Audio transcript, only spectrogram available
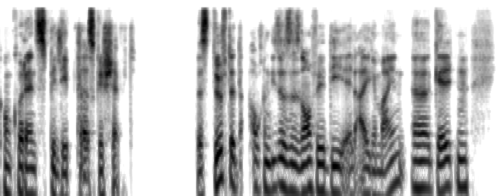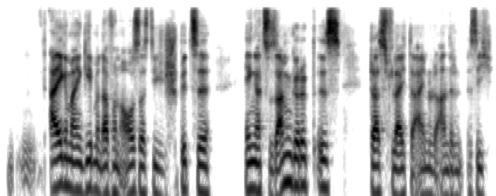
Konkurrenz belebt das Geschäft. Das dürfte auch in dieser Saison für die DL allgemein äh, gelten. Allgemein geht man davon aus, dass die Spitze enger zusammengerückt ist, dass vielleicht der ein oder andere sich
